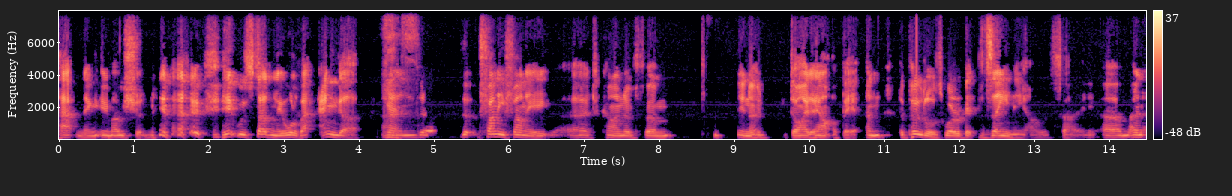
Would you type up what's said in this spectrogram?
happening emotion. You know? It was suddenly all about anger. Yes. And uh, the funny, funny had kind of, um, you know, died out a bit. And the Poodles were a bit zany, I would say. Um, and,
